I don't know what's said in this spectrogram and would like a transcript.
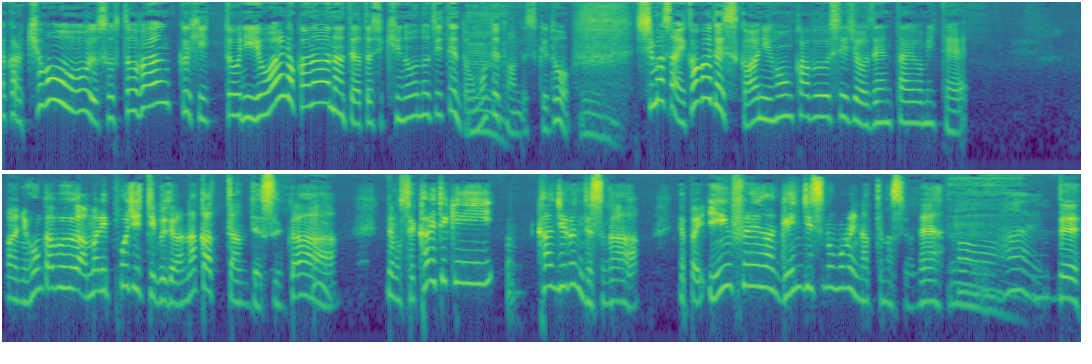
だから今日ソフトバンク筆頭に弱いのかななんて私、昨日の時点で思ってたんですけど、志、う、麻、ん、さん、いかがですか、日本株市場全体を見て。まあ、日本株、あまりポジティブではなかったんですが、うん、でも世界的に感じるんですが、やっぱりインフレが現実のものになってますよね。うん、はい、で、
